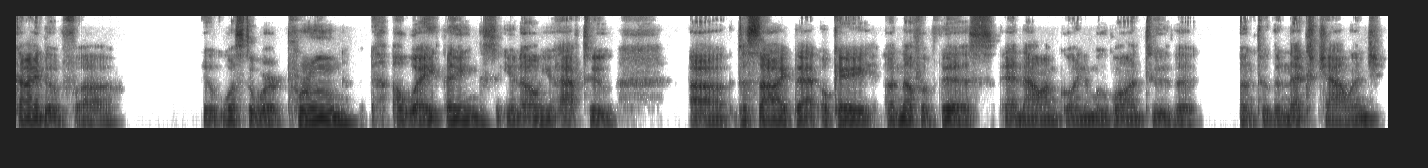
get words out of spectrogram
kind of uh, what's the word? Prune away things you know? You have to uh, decide that okay enough of this and now i'm going to move on to the onto the next challenge.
